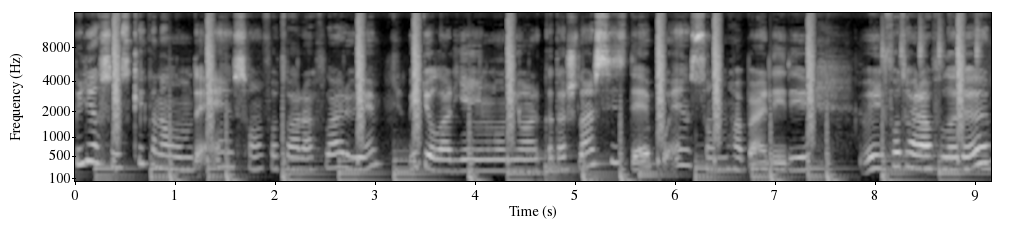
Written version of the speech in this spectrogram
Biliyorsunuz ki kanalımda en son fotoğraflar ve videolar yayınlanıyor arkadaşlar. Siz de bu en son haberleri fotoğrafları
